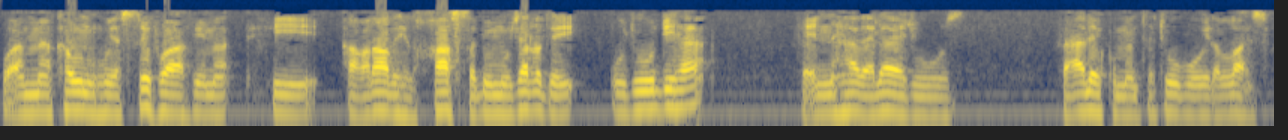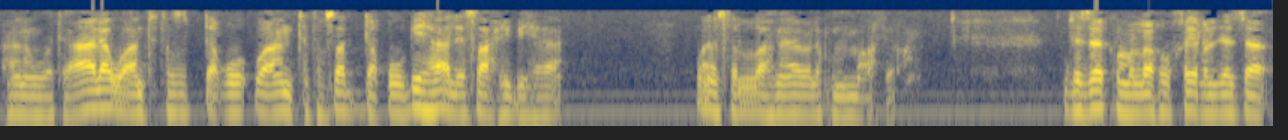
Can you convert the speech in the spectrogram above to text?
وأما كونه يصرفها في, أغراضه الخاصة بمجرد وجودها فإن هذا لا يجوز. فعليكم أن تتوبوا إلى الله سبحانه وتعالى وأن تتصدقوا وأن تتصدقوا بها لصاحبها. ونسأل الله لنا ولكم المغفرة. جزاكم الله خير الجزاء.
